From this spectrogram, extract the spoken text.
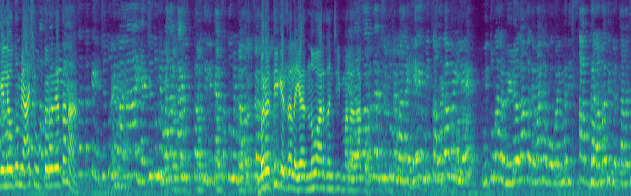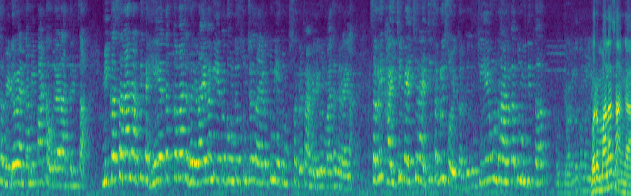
केल्यावर तुम्ही अशी उत्तरं देता ना. तुम्ही मला याची तुम्ही मला काय उत्तर दिली? त्याचं तुम्ही मला उत्तर बरं ठीक आहे चला या नऊ अर्जांची मला दाखवा. नववर्षाची तुम्ही मला हे मी चौदा महिने मी तुम्हाला व्हिडिओ दाखवते. माझ्या मोबाईल मध्ये साप घरामध्ये फिरतानाचा व्हिडिओ यांना मी पाठवलाय रात्रीचा. मी कसं राहणार तिथे? हे येतात का माझ्या घरी? राहायला मी येतो दोन दिवस तुमच्या घरी राहिला तुम्ही ये तुमची सगळे फॅमिली घेऊन माझ्या घरी राहायला. सगळी खायची प्यायची राहायची सगळी सोय करते तुमची. येऊन राहाल का तुम्ही तिथं? बरं मला सांगा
